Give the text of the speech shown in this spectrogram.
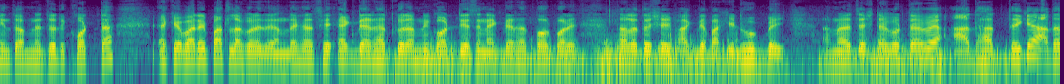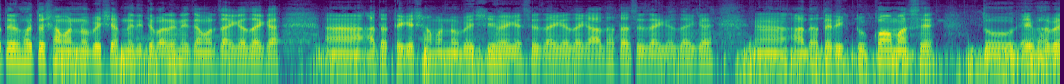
কিন্তু আপনার যদি কটটা একেবারে পাতলা করে দেন, দেখা যাচ্ছে এক দেড় হাত করে আপনি কট দিয়েছেন, এক দেড় হাত পর পরে, তাহলে তো সেই ফাঁক দিয়ে পাখি ঢুকবেই। আপনারা চেষ্টা করতে হবে আধ হাত থেকে আধাতের হয়তো সামান্য বেশি আপনি দিতে পারেন। এই যে আমার জায়গা জায়গা আধার থেকে সামান্য বেশি হয়ে গেছে, জায়গা জায়গা আধাত আছে, জায়গা, জায়গায় আধাতের একটু কম আছে। তো এইভাবে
